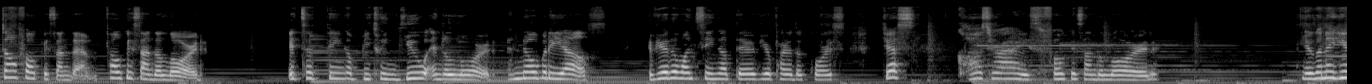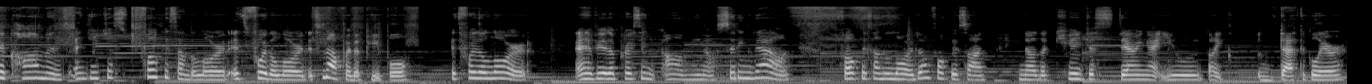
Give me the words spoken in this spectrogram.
don't focus on them. Focus on the Lord. It's a thing between you and the Lord and nobody else. If you're the one seeing up there, if you're part of the course, just close your eyes, focus on the Lord. You're gonna hear comments and you just focus on the Lord. It's for the Lord, it's not for the people, it's for the Lord. And if you're the person, um, you know, sitting down, focus on the Lord. Don't focus on, you know, the kid just staring at you like death glare,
